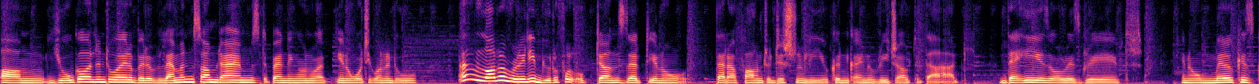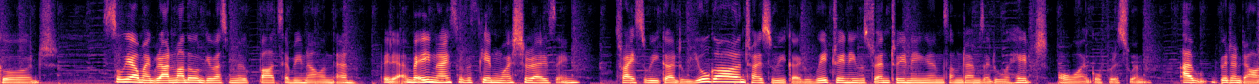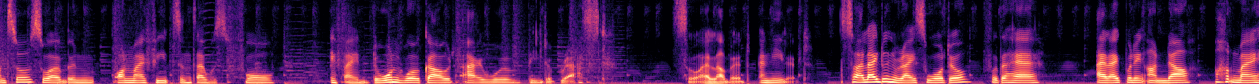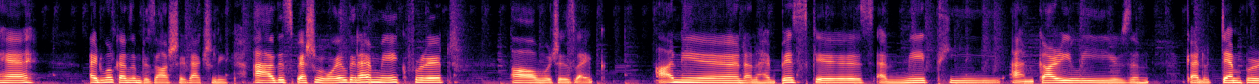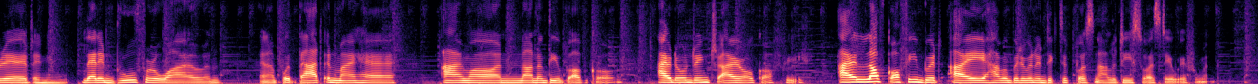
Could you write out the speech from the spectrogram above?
um, yogurt into it, a bit of lemon sometimes, depending on what you know what you want to do. And a lot of really beautiful ubtans that you know that are found traditionally. You can kind of reach out to that. Dahi is always great. You know, milk is good. So yeah, my grandmother would give us milk baths every now and then. But yeah, very nice for the skin moisturizing. Thrice a week I do yoga and thrice a week I do weight training, strength training, and sometimes I do a HIIT or I go for a swim. I've been a dancer, so I've been on my feet since I was four. If I don't work out, I will be depressed. So I love it. I need it. So I like doing rice water for the hair. I like putting anda on my hair. I do all kinds of bizarre shit actually. I have this special oil that I make for it, um, which is like onion and hibiscus and methi and curry leaves and kind of temper it and let it brew for a while and, and I put that in my hair. I'm a none of the above girl. I don't drink chai or coffee. I love coffee, but I have a bit of an addictive personality, so I stay away from it.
